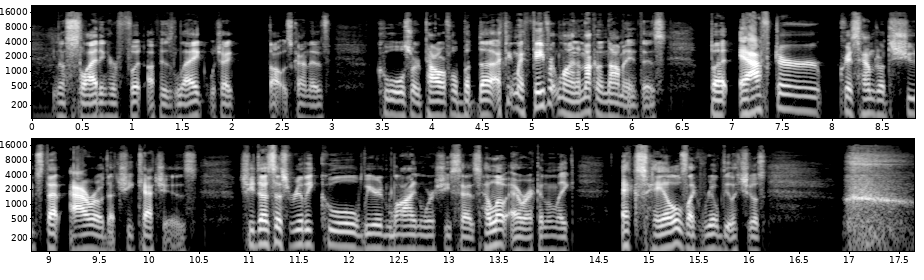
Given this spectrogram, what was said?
you know, sliding her foot up his leg, which I thought was kind of cool, sort of powerful. But the, I think my favorite line, I'm not going to nominate this, but after Chris Hemsworth shoots that arrow that she catches, she does this really cool, weird line where she says, "Hello, Eric," and then like exhales like real deal. Like she goes,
